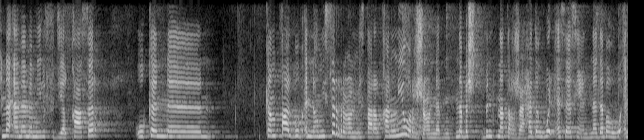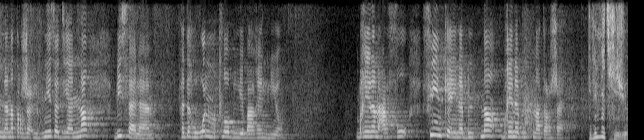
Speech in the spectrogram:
حنا أمام ملف ديال قاصر. وكان كنطالبوا بأنهم يسرعوا المسطره القانونيه ويرجعوا لنا بنتنا باش بنتنا ترجع. هذا هو الأساسي عندنا. دابا هو أننا ترجع البنيته ديالنا بسلام. هذا هو المطلوب اللي باغين اليوم. بغينا نعرفوا فين كاينة بنتنا بغينا بنتنا ترجع. قبل ما تخرجوا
